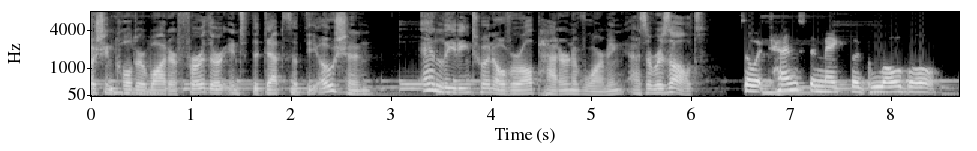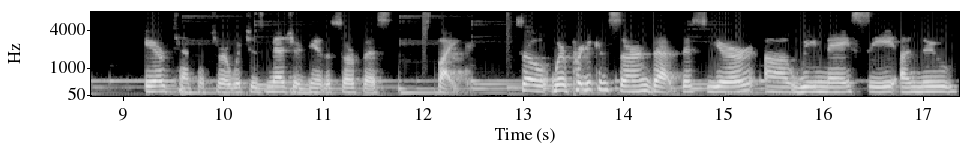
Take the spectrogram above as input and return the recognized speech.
pushing colder water further into the depths of the ocean and leading to an overall pattern of warming as a result. So it tends to make the global air temperature, which is measured near the surface, spike. So we're pretty concerned that this year uh, we may see a new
